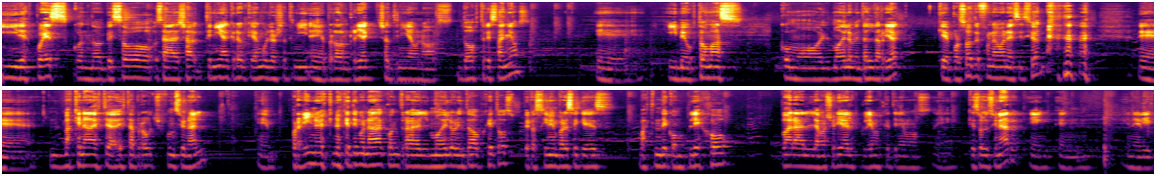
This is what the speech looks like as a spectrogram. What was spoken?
y después, cuando empezó, o sea, ya tenía, creo que Angular ya tenía, eh, perdón, React ya tenía unos 2, 3 años. Eh, y me gustó más como el modelo mental de React, que por suerte fue una buena decisión. Eh, más que nada este, este approach funcional. por ahí no es, que, no es que tengo nada contra el modelo orientado a objetos, pero sí me parece que es bastante complejo para la mayoría de los problemas que tenemos que solucionar en, en en el,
